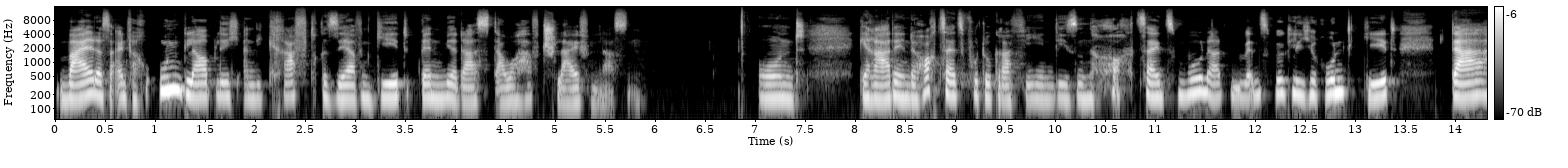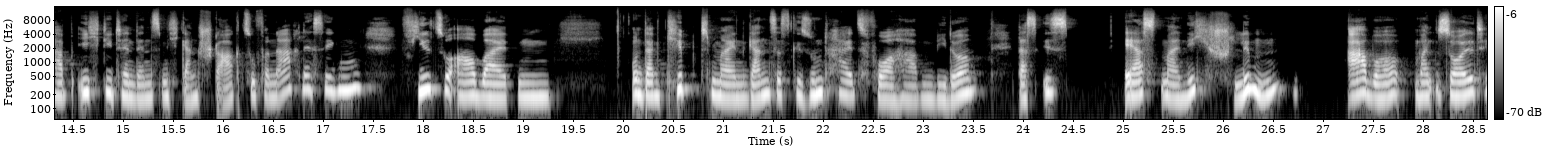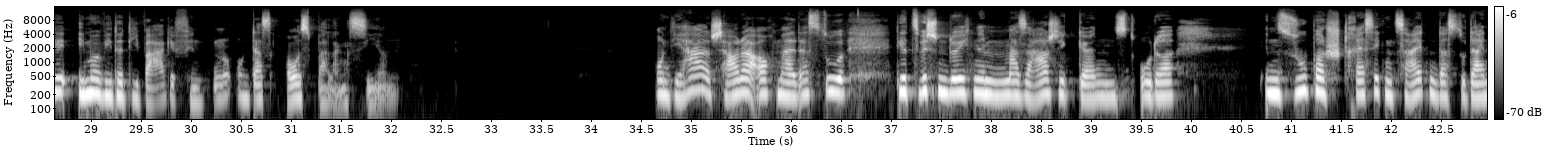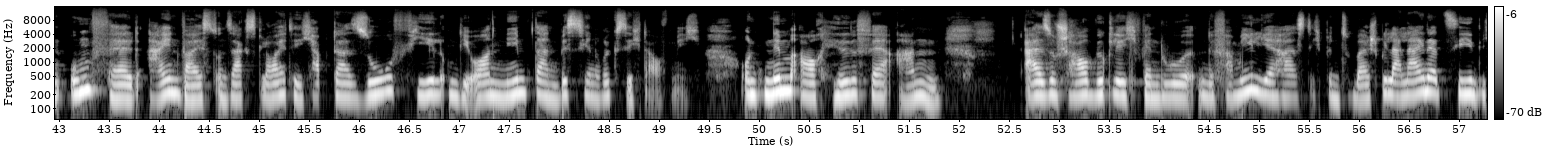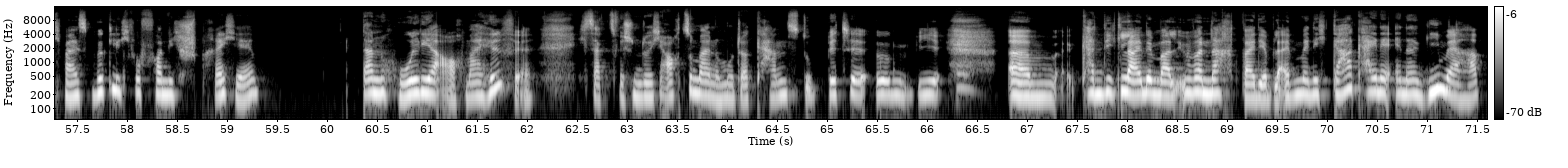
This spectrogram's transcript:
weil das einfach unglaublich an die Kraftreserven geht, wenn wir das dauerhaft schleifen lassen. Und gerade in der Hochzeitsfotografie, in diesen Hochzeitsmonaten, wenn es wirklich rund geht, da habe ich die Tendenz, mich ganz stark zu vernachlässigen, viel zu arbeiten. Und dann kippt mein ganzes Gesundheitsvorhaben wieder. Das ist erstmal nicht schlimm, aber man sollte immer wieder die Waage finden und das ausbalancieren. Und ja, schau da auch mal, dass du dir zwischendurch eine Massage gönnst oder in super stressigen Zeiten, dass du dein Umfeld einweist und sagst, Leute, ich habe da so viel um die Ohren, nehmt da ein bisschen Rücksicht auf mich und nimm auch Hilfe an. Also schau wirklich, wenn du eine Familie hast, ich bin zum Beispiel alleinerziehend, ich weiß wirklich, wovon ich spreche, dann hol dir auch mal Hilfe. Ich sage zwischendurch auch zu meiner Mutter, kannst du bitte irgendwie, ähm, kann die Kleine mal über Nacht bei dir bleiben, wenn ich gar keine Energie mehr habe.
